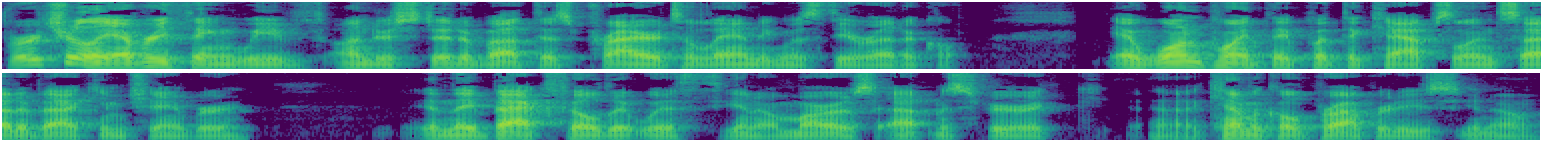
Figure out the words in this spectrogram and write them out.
virtually everything we've understood about this prior to landing was theoretical. At one point, they put the capsule inside a vacuum chamber, and they backfilled it with you know Mars atmospheric uh, chemical properties, you know,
